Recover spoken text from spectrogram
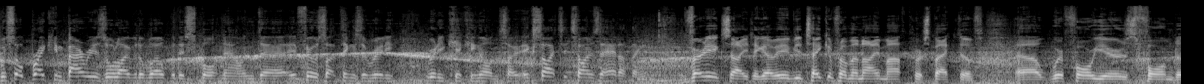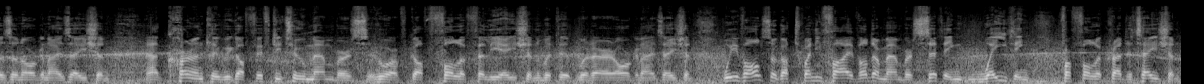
we're sort of breaking barriers all over the world with this sport now, and uh, it feels like things are really, really kicking on. So exciting times ahead, I think. Very exciting. I mean, if you take it from an IMMAF perspective, uh, we're four years formed as an organisation, and currently we've got 52 members who have got full affiliation with it, with our organisation. We've also got 25 other members sitting waiting for full accreditation.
